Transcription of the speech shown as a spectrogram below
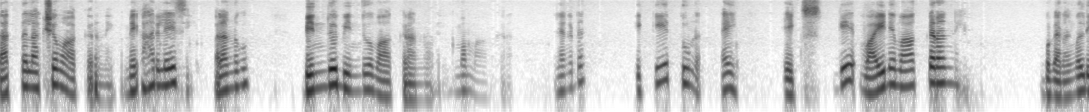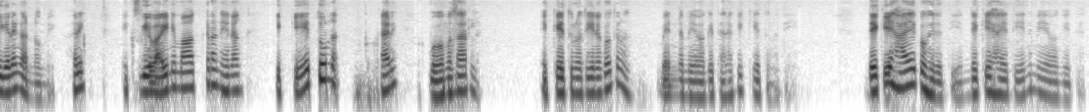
දත්ත ලක්ෂ මාක් කරන එක. මේක හරි ලේසි. බලන්නකෝ. බිඳුව බිඳුව මාක් කරන්න ඕනේ. මම මාක් කරා. ඊළඟට 1 3. ඇයි? x ගේ y නේ මාක් කරන්නේ. ඔබ ගණන් වලදී ඉගෙන ගන්න ඕනේ. හරි? x ගේ y නේ මාක් කරන්නේ. එහෙනම් 1 3. හරි? බොහොම සරලයි. 1 3 තියෙන කොතනද? මෙන්න මේ වගේ තැනක 1 3 තියෙන්නේ. 2 6 කොහෙද තියෙන්නේ? 2 6 තියෙන්නේ මේ වගේ තැන.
